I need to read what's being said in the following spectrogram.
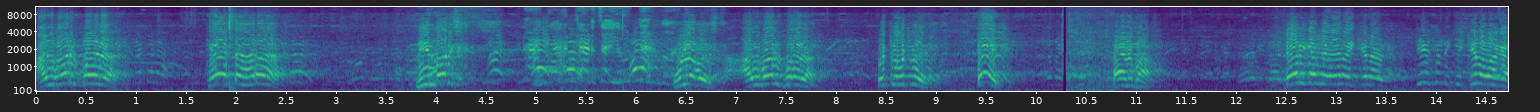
அது மாறு போயிடு கேட்ட நீ மாதிரி உள்ள போயிரு அது மாறு போயிடு விட்டு விட்டு ஏய் ஏய், என்னப்பா பேருக்கல்ல ஏற கீழே டீசலுக்கு கீழே வாங்க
